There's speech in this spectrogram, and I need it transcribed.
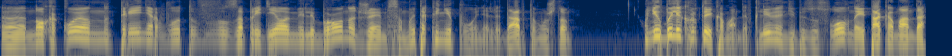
Э, но какой он тренер вот за пределами Леброна Джеймса, мы так и не поняли, да, потому что у них были крутые команды в Кливленде, безусловно, и та команда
